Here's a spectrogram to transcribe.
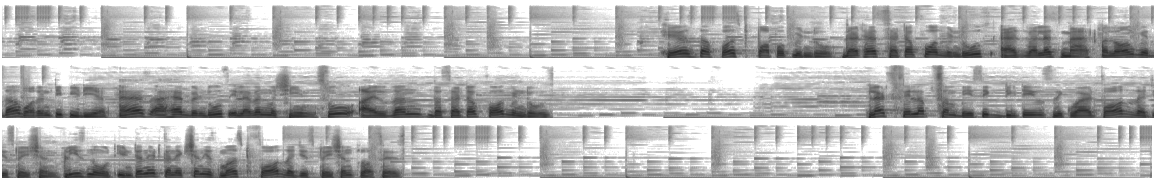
Here's the first pop-up window that has setup for Windows as well as Mac along with the warranty PDF. As I have Windows 11 machine so I'll run the setup for Windows. Let's fill up some basic details required for registration. Please note internet connection is must for registration process.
